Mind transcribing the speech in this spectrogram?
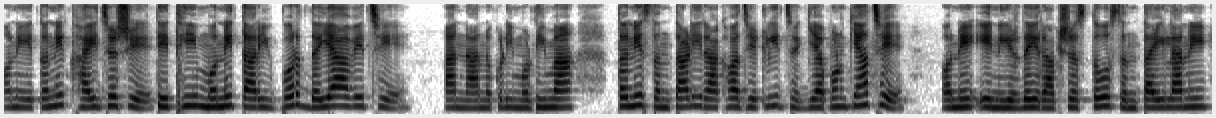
અને એ તને ખાઈ જશે. તેથી મને તારી ઉપર દયા આવે છે. આ નાનકડી મઢીમાં તને સંતાડી રાખવા જેટલી જગ્યા પણ ક્યાં છે? અને એ નિર્દય રાક્ષસ તો સંતાયેલાને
